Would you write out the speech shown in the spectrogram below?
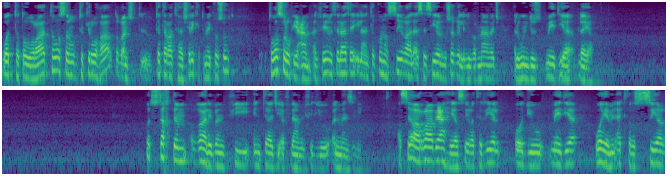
والتطورات توصل مبتكروها طبعا ابتكرتها شركة مايكروسوفت توصلوا في عام 2003 إلى أن تكون الصيغة الأساسية المشغلة لبرنامج الويندوز ميديا بلاير. وتستخدم غالبا في إنتاج أفلام الفيديو المنزلي. الصيغة الرابعة هي صيغة الريال أوديو ميديا وهي من أكثر الصيغ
